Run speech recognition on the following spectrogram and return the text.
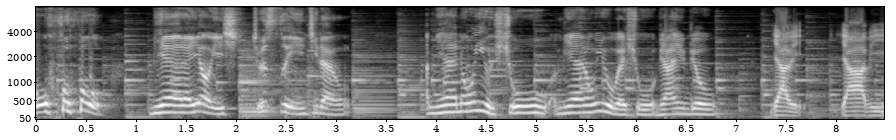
အိုးမြန်တယ်ရောက်ရေးကျွတ်စင်ကြည့်လိုက်အောင်အမြန်လုံးကြီးကိုရှိုးအမြန်လုံးကြီးကိုပဲရှိုးအများကြီးပြုံးရပြီ ရပြီ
